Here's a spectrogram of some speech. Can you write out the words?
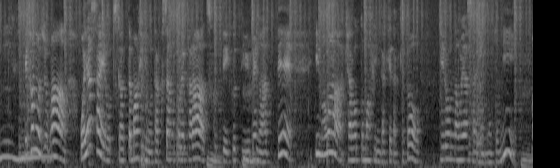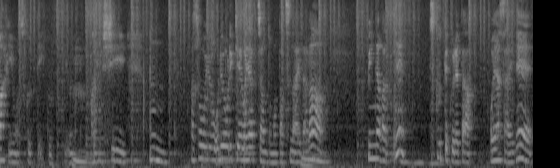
うんで彼女がお野菜を使ったマフィンをたくさんこれから作っていくっていう夢があって、今はキャロットマフィンだけだけどいろんなお野菜をもとにうん。マフィンを作っていくっていうのがあるし、うん。まあ、そういうお料理系はやっちゃんとまたつないだら、みんながね作ってくれたお野菜で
